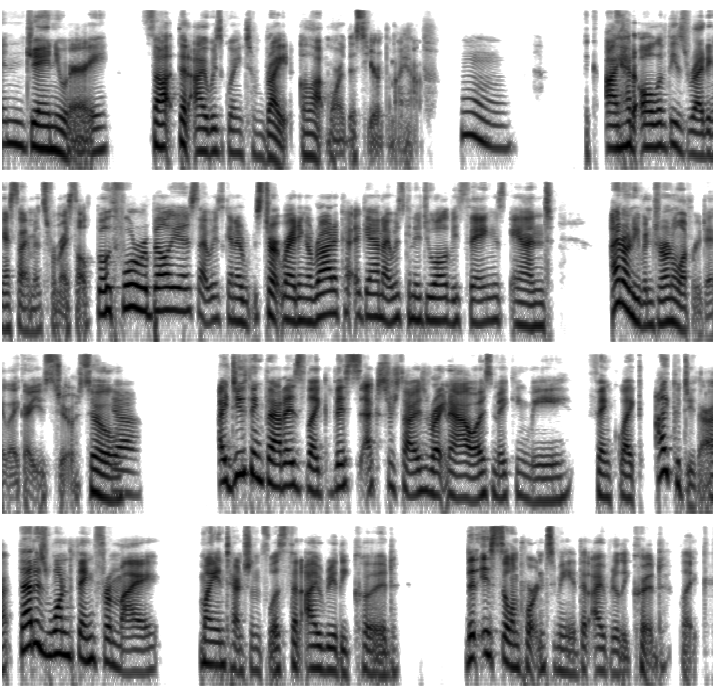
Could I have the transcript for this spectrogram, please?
in January, thought that I was going to write a lot more this year than I have. Hmm. Like I had all of these writing assignments for myself, both for Rebellious. I was going to start writing erotica again. I was going to do all of these things. And I don't even journal every day like I used to. So yeah. I do think that is like this exercise right now is making me think like I could do that. That is one thing from my my intentions list that I really could that is still important to me that I really could like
